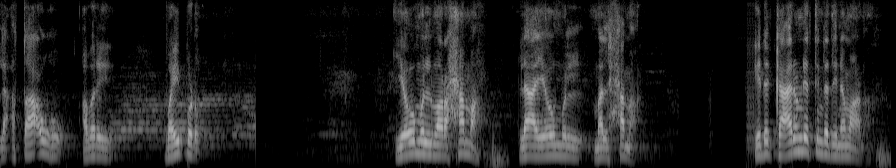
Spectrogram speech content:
ല അത്താഹു അവർ വഴിപ്പെടും. യൗമുൽ മർഹമ ല യൗമുൽ മൽഹമ. ഇത് കാരുണ്യത്തിന്റെ ദിനമാണ്.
